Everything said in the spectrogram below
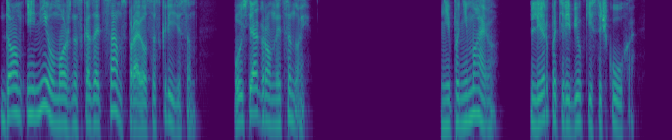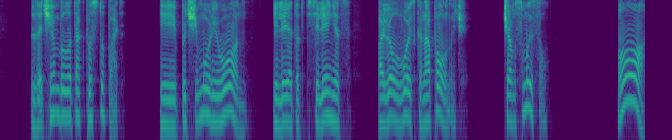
дом и Нил, можно сказать, сам справился с кризисом, пусть и огромной ценой. «Не понимаю», — Лир потеребил кисточку уха. «Зачем было так поступать? И почему Рион, или этот вселенец, повел войско на полночь?» Чем смысл? О,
